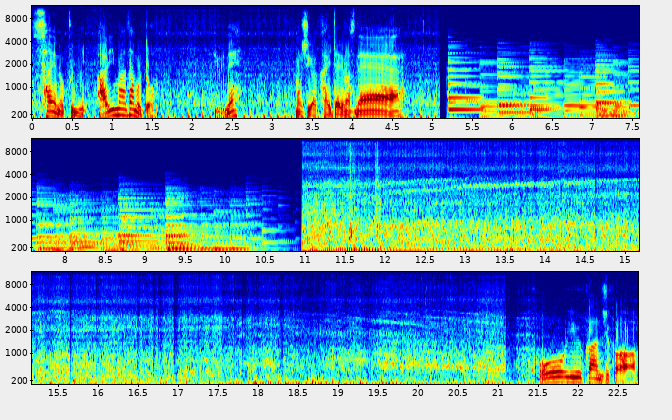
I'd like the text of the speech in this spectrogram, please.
西の国有馬ダムというね、文字が書いてありますね。こういう感じか。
